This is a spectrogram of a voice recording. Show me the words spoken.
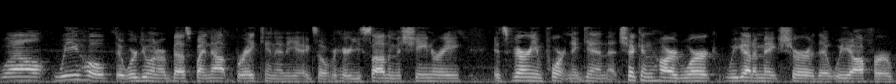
Well, we hope that we're doing our best by not breaking any eggs over here. You saw the machinery. It's very important, again, that chicken hard work, we got to make sure that we offer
